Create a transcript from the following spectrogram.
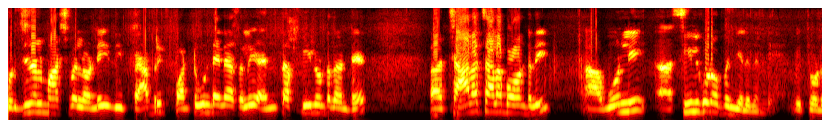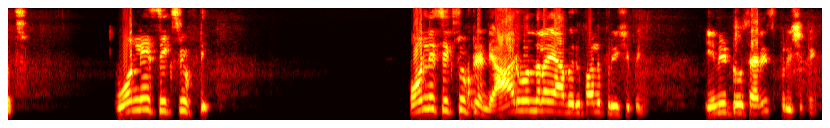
ఒరిజినల్ మార్ష్మెల్ అండి. ఇది ఫ్యాబ్రిక్ పట్టుకుంటేనే అసలు ఎంత ఫీల్ ఉంటదంటే చాలా చాలా బాగుంటది. ఓన్లీ సీల్ కూడా ఓపెన్ చేయలేదండి మీరు చూడొచ్చు only six fifty only six fifty అండి. ఆరు వందల యాభై రూపాయలు free shipping any two saris free shipping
